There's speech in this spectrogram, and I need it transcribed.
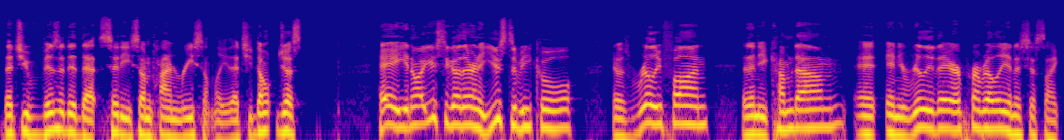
that you've visited that city sometime recently. That you don't just, hey, you know, I used to go there and it used to be cool. It was really fun. And then you come down and, and you're really there permanently, and it's just like,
